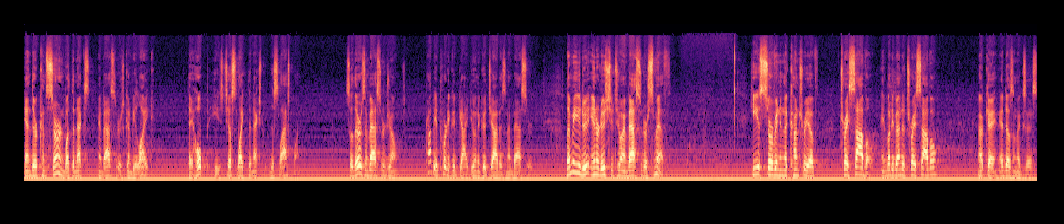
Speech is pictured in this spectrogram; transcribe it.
and they're concerned what the next ambassador is going to be like. They hope he's just like the next, this last one. So there's Ambassador Jones. Probably a pretty good guy, doing a good job as an ambassador. Let me introduce you to Ambassador Smith. He is serving in the country of Tres Savo. Anybody been to Tres Savo? Okay, it doesn't exist.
